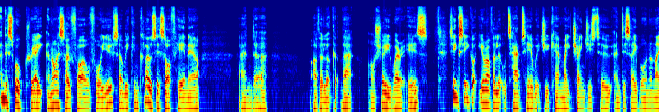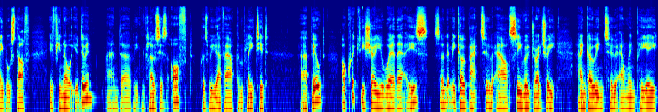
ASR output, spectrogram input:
And this will create an ISO file for you, so we can close this off here now and uh, have a look at that. I'll show you where it is. So you can see you've got your other little tabs here which you can make changes to and disable and enable stuff if you know what you're doing. And uh, we can close this off because we have our completed uh, build. I'll quickly show you where that is. So let me go back to our C root directory and go into our WinPE.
